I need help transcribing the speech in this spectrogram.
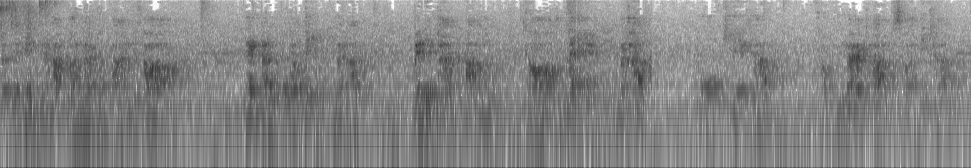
ก็จะเห็นนะครับว่าน้ำประปานี่ก็แรงดันปกตินะครับ ไม่ได้ผ่านปั๊มก็แรงนะครับ โอเคครับ ขอบคุณมากครับ สวัสดีครับ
